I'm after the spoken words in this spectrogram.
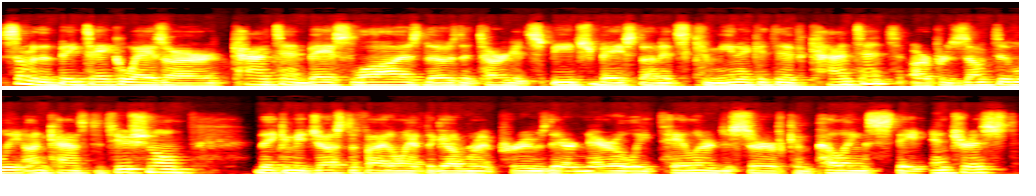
Some of the big takeaways are content based laws, those that target speech based on its communicative content, are presumptively unconstitutional. They can be justified only if the government proves they are narrowly tailored to serve compelling state interest.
